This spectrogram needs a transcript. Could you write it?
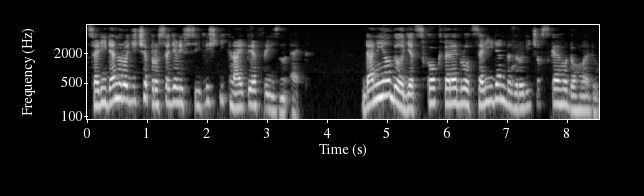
Celý den rodiče proseděli v sídliští knajpě Frieseneck. Daniel byl děcko, které bylo celý den bez rodičovského dohledu.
